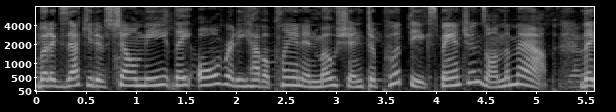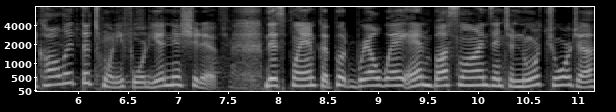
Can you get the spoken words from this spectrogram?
But executives tell me they already have a plan in motion to put the expansions on the map. They call it the 2040 Initiative. This plan could put railway and bus lines into North Georgia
